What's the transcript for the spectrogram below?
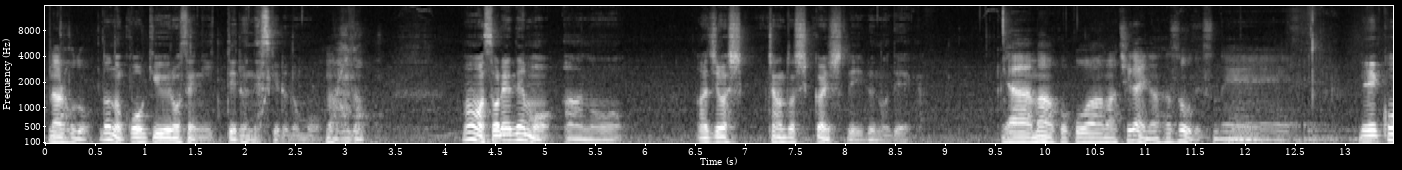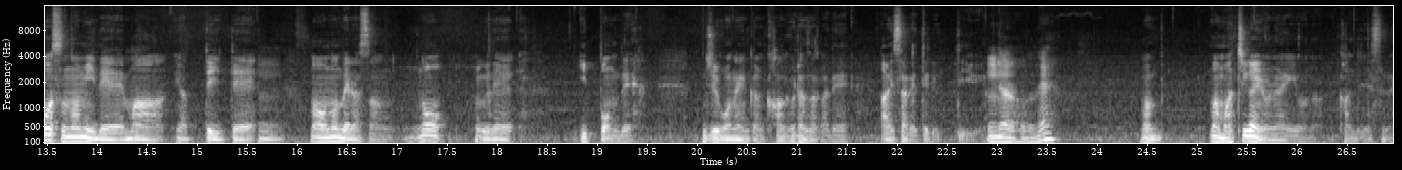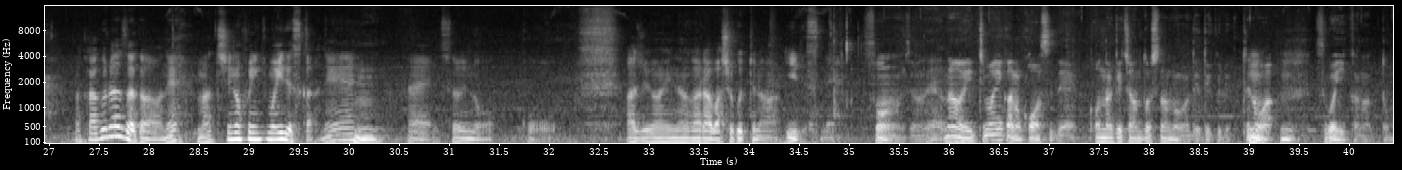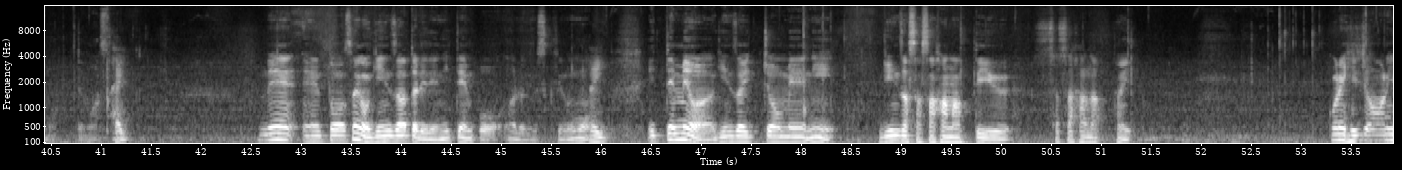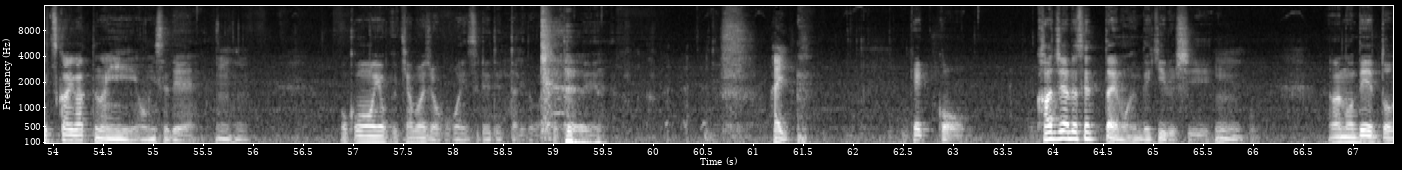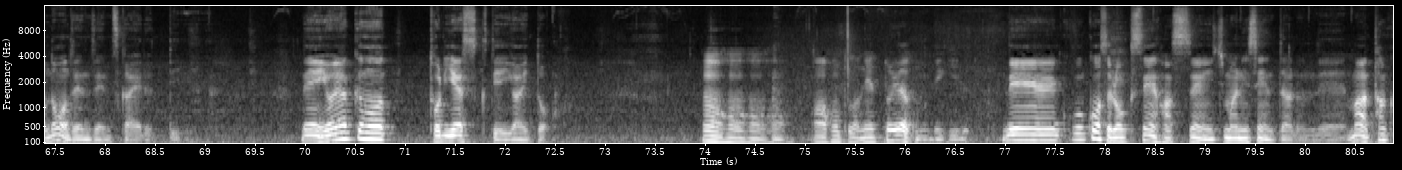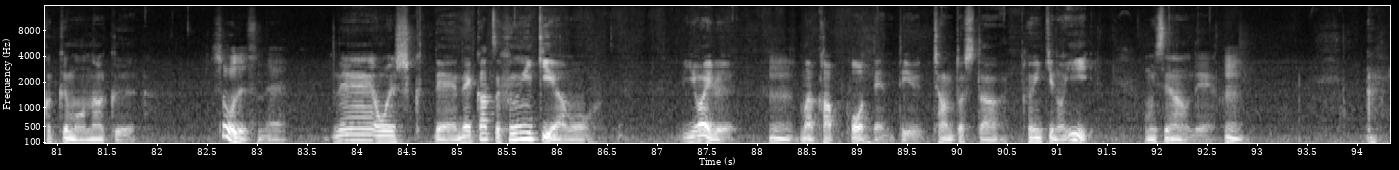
なるほど。どんどん高級路線に行ってるんですけれども。なるほど。まあまあそれでもあの味はしちゃんとしっかりしているので。いやーまあここは間違いなさそうですねでコースのみでまあやっていて、うん。まあ、小野寺さんの腕一本で15年間神楽坂で愛されてるっていう、なるほどね。まあ、まあ間違いのないような感じですね、まあ神楽坂はね街の雰囲気もいいですからね。う、ん、はい、そういうのをこう味わいながら和食っていうのはいいですね。そうなんですよね。なので1万以下のコースでこんだけちゃんとしたのが出てくるっていうのはすごいいいかなと思ってます、はいで、えー、と最後銀座あたりで2店舗あるんですけども、はい。1店目は銀座1丁目に銀座笹花っていう、笹花。はい、これ非常に使い勝手のいいお店でうんうん。僕もよくキャバ嬢をここに連れてったりとかしてたんで。はい。結構カジュアル接待もできるしうん。あのデートでも全然使えるっていう。で予約も取りやすくて意外と。はんはんはあ本当だ。ネット予約もできる。でここコース6000、8000、1万2000ってあるんでまあ高くもなく。そうですね。ね美味しくて。でかつ雰囲気がもういわゆる、うん。まあ、割烹店っていうちゃんとした雰囲気のいいお店なのでうん。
